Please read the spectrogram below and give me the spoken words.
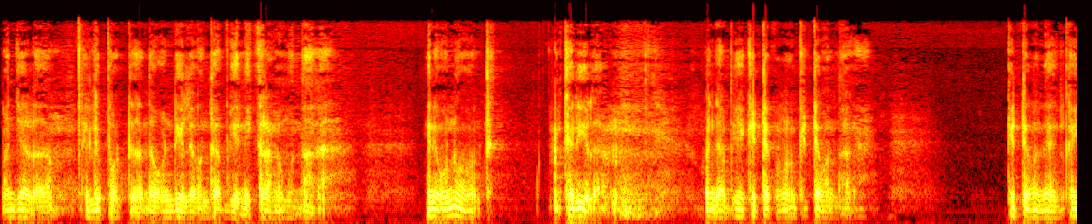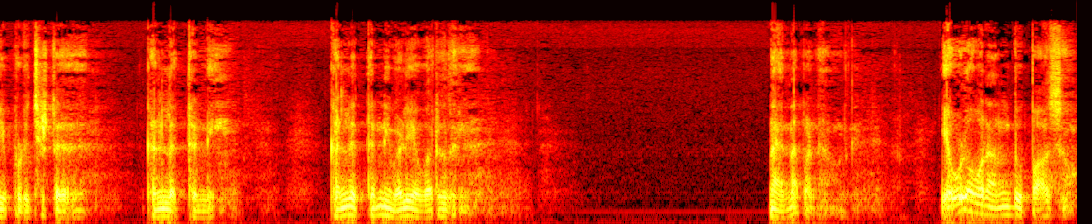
மஞ்சள் தெளி போட்டு அந்த வண்டியில் வந்து அப்படியே நிற்கிறாங்க முன்னால். எனக்கு ஒன்றும் தெரியல. கொஞ்சம் அப்படியே கிட்ட கிட்ட வந்தாங்க. கிட்ட வந்து என் கை பிடிச்சிட்டு கண்ணில் தண்ணி. கண்ணில் தண்ணி வெளியே வருதுங்க நான் என்ன பண்ணேன் அவங்களுக்கு? எவ்வளோ ஒரு அன்பு பாசம்.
